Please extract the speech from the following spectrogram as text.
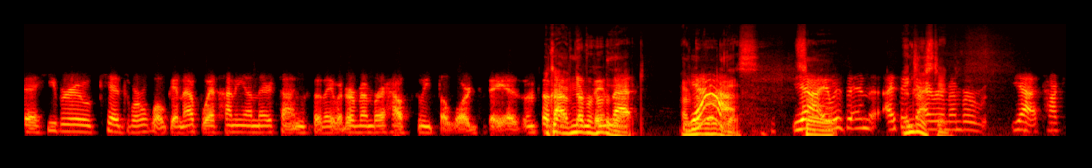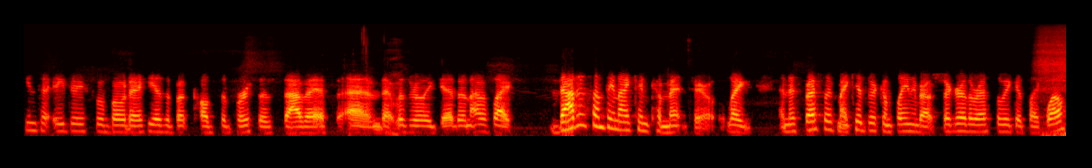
The Hebrew kids were woken up with honey on their tongues so they would remember how sweet the Lord's Day is. And so okay, that's I've never heard of that. that. I've yeah. never heard of this. Yeah, so, it was in, I think I remember, yeah, talking to AJ Swoboda. He has a book called Subversive Sabbath, and that was really good. And I was like, that is something I can commit to. Like, and especially if my kids are complaining about sugar the rest of the week, it's like, well,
